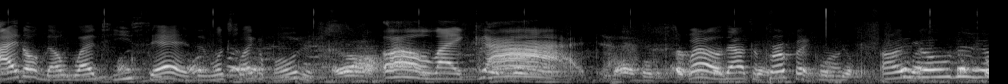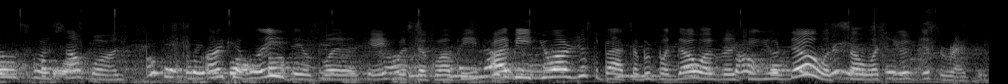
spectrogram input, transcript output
I don't know what he says. It looks like a boulder. Oh my god! Well, that's a perfect one. I know the hills for someone. I can't believe they're playing, Mr. Grumpy. I mean, you are just a bad someone, but no one can you know it's so much you're just record.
